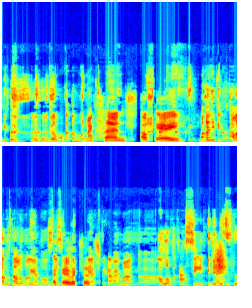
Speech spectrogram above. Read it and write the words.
gitu gak mau ketemu dong Make sense. Oke. makanya kita kalau aku selalu melihat bahwa Oke, make ya sense. ketika memang uh, Allah tuh kasih kejadian itu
